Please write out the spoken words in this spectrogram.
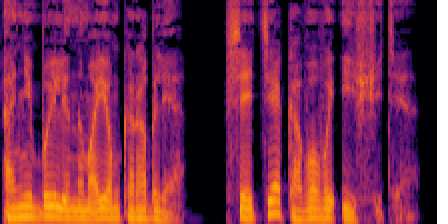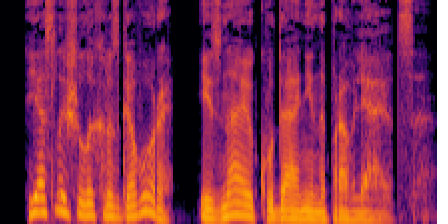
«Они были на моем корабле. Все те, кого вы ищете. Я слышал их разговоры и знаю, куда они направляются.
